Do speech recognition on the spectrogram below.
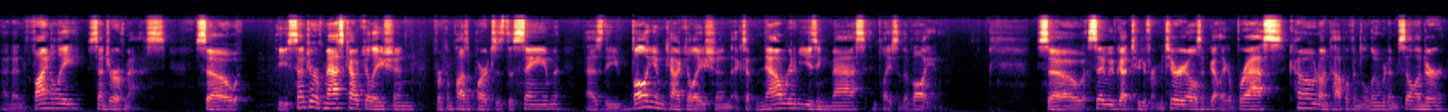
And then finally, center of mass. So the center of mass calculation for composite parts is the same as the volume calculation, except now we're going to be using mass in place of the volume. So say we've got two different materials. I've got like a brass cone on top of an aluminum cylinder.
